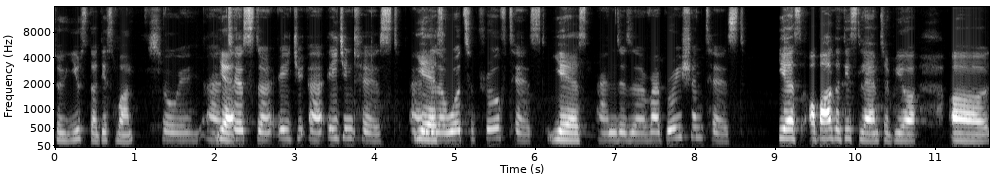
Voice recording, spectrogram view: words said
to use the this one. So we uh, Yeah. test the aging, uh, aging test and Yes. the waterproof test Yes, and the vibration test. yes. About this lamp, are, uh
